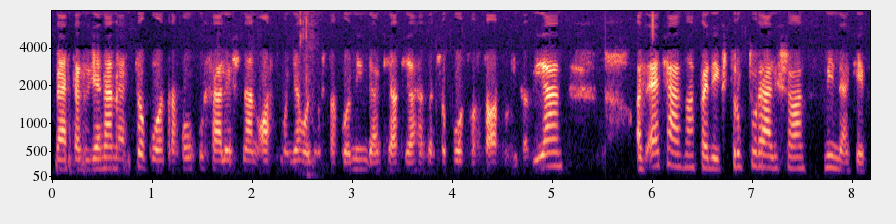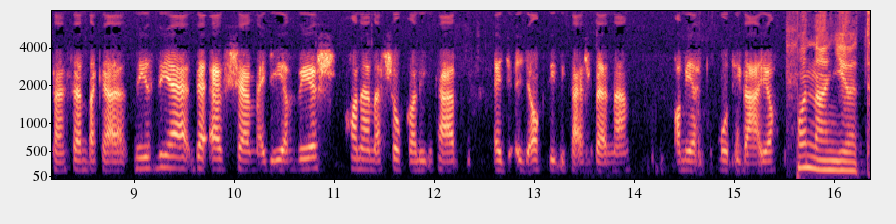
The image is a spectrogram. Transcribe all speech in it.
mert ez ugye nem egy csoportra fókuszál, és nem azt mondja, hogy most akkor mindenki, aki ehhez a csoporthoz tartozik, az ilyen. Az egyháznak pedig strukturálisan mindenképpen szembe kell néznie, de ez sem egy érzés, hanem ez sokkal inkább egy, egy aktivitás bennem ami ezt motiválja. Honnan jött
